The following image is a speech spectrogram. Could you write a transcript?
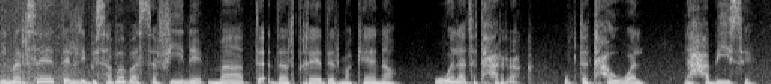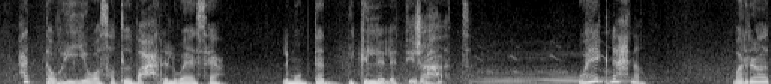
المرساة اللي بسببها السفينة ما بتقدر تغادر مكانها ولا تتحرك وبتتحول لحبيسة حتى وهي وسط البحر الواسع الممتد بكل الاتجاهات. وهيك نحن مرات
